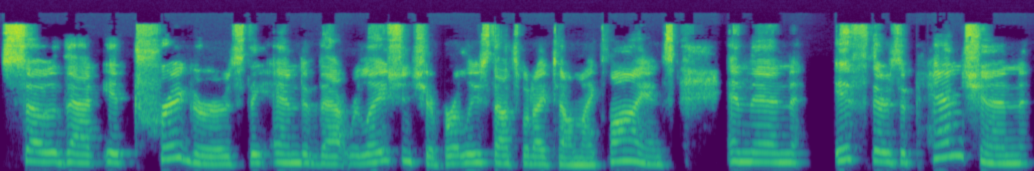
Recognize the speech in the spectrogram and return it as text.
so that it triggers the end of that relationship, or at least that's what I tell my clients. And then if there's a pension,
